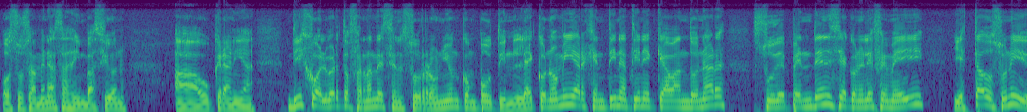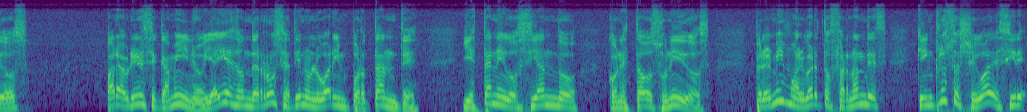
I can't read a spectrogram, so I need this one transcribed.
o sus amenazas de invasión a Ucrania. Dijo Alberto Fernández en su reunión con Putin, la economía argentina tiene que abandonar su dependencia con el FMI y Estados Unidos para abrirse camino. Y ahí es donde Rusia tiene un lugar importante y está negociando con Estados Unidos. Pero el mismo Alberto Fernández, que incluso llegó a decir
